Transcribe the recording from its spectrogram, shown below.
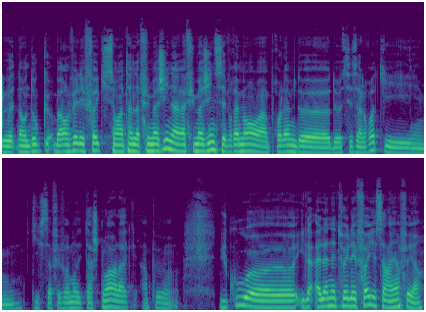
euh, donc, bah, enlever les feuilles qui sont atteintes de la fumagine. Hein. La fumagine, c'est vraiment un problème de, de ces alrodes qui, qui, ça fait vraiment des taches noires là, un peu. Du coup, euh, il a, elle a nettoyé les feuilles et ça n'a rien fait. Hein.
